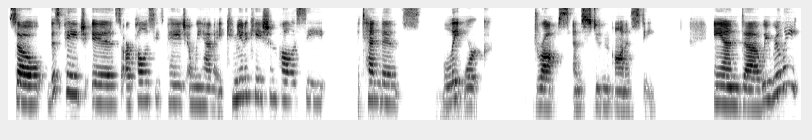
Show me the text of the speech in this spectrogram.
So this page is our policies page and we have a communication policy, attendance, late work, drops, and student honesty. And uh, we really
